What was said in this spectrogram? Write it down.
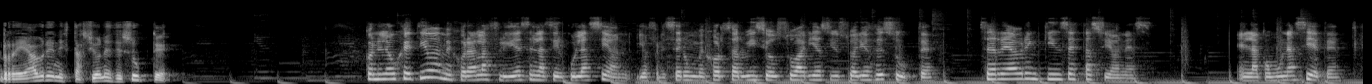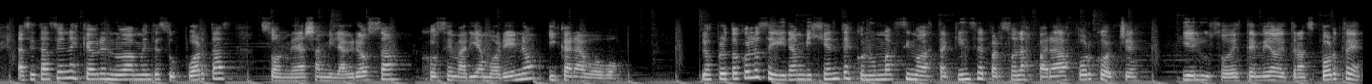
reabren estaciones de subte. Con el objetivo de mejorar la fluidez en la circulación y ofrecer un mejor servicio a usuarias y usuarios de subte, se reabren 15 estaciones. En la Comuna 7, las estaciones que abren nuevamente sus puertas son Medalla Milagrosa, José María Moreno y Carabobo. Los protocolos seguirán vigentes con un máximo de hasta 15 personas paradas por coche y el uso de este medio de transporte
